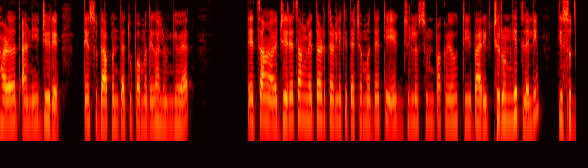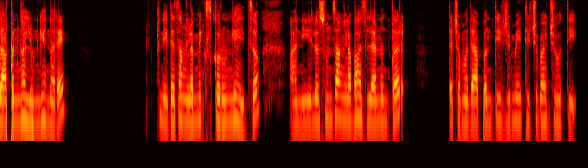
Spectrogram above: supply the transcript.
हळद आणि जिरे ते सुद्धा आपण त्या तुपामध्ये घालून घेऊयात. ते चा जिरे चांगले तडतडले की त्याच्यामध्ये ती एक जी लसूण पाकळी होती बारीक चिरून घेतलेली ती सुद्धा आपण घालून घेणार आहे. आणि ते चांगलं मिक्स करून घ्यायचं. आणि लसूण चांगला भाजल्यानंतर त्याच्यामध्ये आपण ती जी मेथीची भाजी होती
